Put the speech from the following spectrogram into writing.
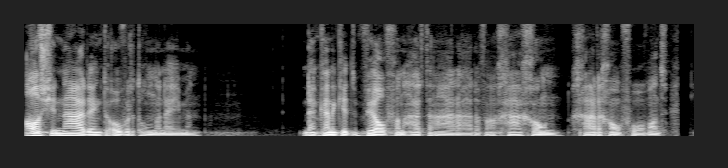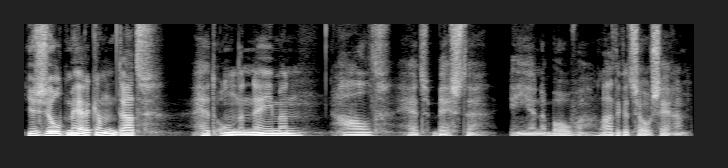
Als je nadenkt over het ondernemen, dan kan ik het wel van harte aanraden. Van ga, gewoon, ga er gewoon voor. Want je zult merken dat het ondernemen haalt het beste in je naar boven. Laat ik het zo zeggen.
